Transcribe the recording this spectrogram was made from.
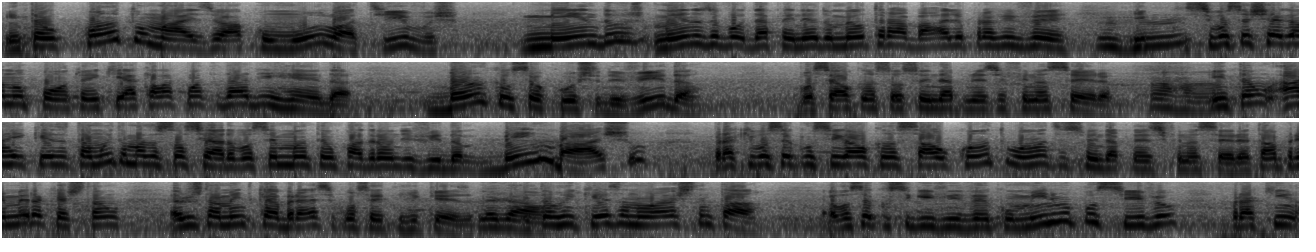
Então, quanto mais eu acumulo ativos, menos, menos eu vou depender do meu trabalho para viver. E se você chega num ponto em que aquela quantidade de renda banca o seu custo de vida, você alcançou sua independência financeira. Aham. Então a riqueza está muito mais associada a você manter um padrão de vida bem baixo para que você consiga alcançar o quanto antes a sua independência financeira. Então a primeira questão é justamente quebrar esse conceito de riqueza. Legal. Então riqueza não é ostentar, é você conseguir viver com o mínimo possível para que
